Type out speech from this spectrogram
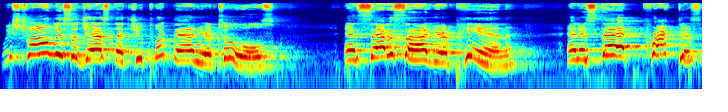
We strongly suggest that you put down your tools and set aside your pen and instead practice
